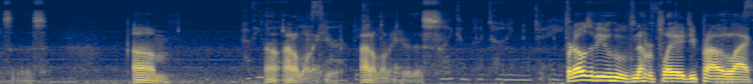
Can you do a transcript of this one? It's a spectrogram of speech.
listen to this. Um uh, I don't want to hear I don't want to hear this. for those of you who've never played you probably like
